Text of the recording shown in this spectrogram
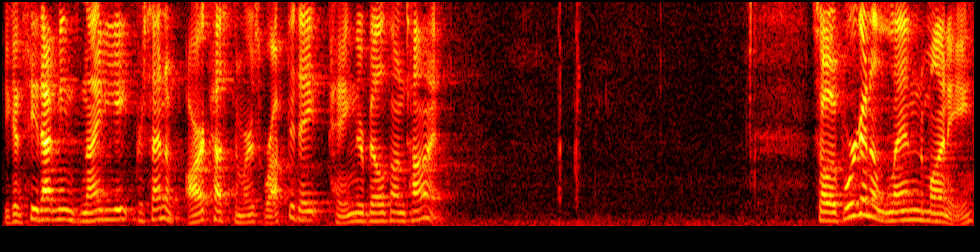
You can see that means 98% of our customers were up to date, paying their bills on time. So if we're going to lend money,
